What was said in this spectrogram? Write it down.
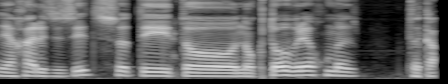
για χάρη συζήτηση, ότι τον Οκτώβριο έχουμε 15.000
